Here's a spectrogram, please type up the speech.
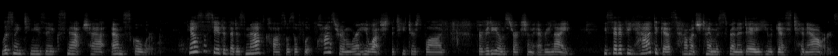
listening to music, Snapchat, and schoolwork. He also stated that his math class was a flipped classroom where he watched the teacher's blog for video instruction every night. He said if he had to guess how much time was spent a day, he would guess 10 hours.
